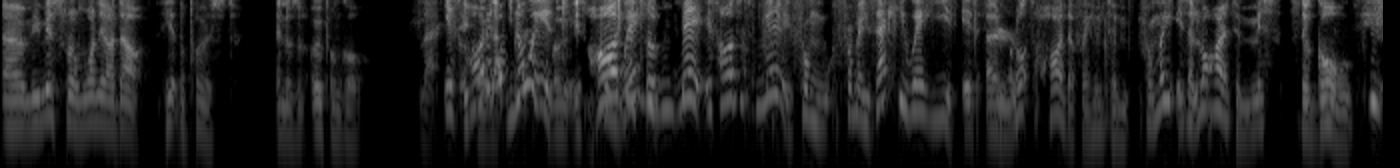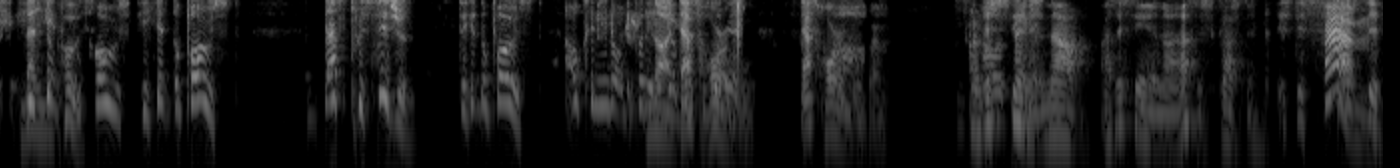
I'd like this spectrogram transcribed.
Um, he missed from one yard out. He hit the post, and it was an open goal. Like It's it harder. like- You know what it is? It's harder to he- miss. It's harder to miss. from from exactly where he is, it's a lot harder for him to from where it's a lot harder to miss the goal. he, he than the hit post. post. He hit the post. That's precision to hit the post. How can you not put it? in No, the that's back of horrible. That's horrible, Oh. bro. I'm just was seeing it now. I'm just seeing it now. That's disgusting. It's disgusting.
